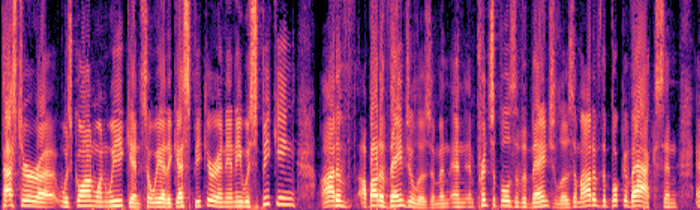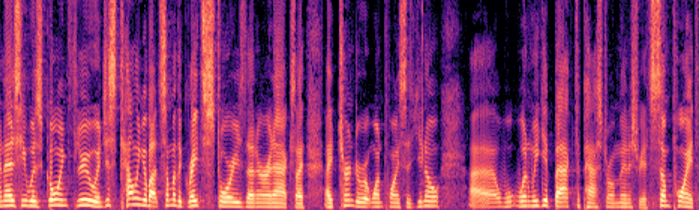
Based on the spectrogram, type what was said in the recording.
pastor uh, was gone one week, and so we had a guest speaker, and, and he was speaking out of about evangelism and, and, and, principles of evangelism out of the book of Acts. And, and as he was going through and just telling about some of the great stories that are in Acts, I, I turned to her at one point and said, You know, uh, when we get back to pastoral ministry, at some point,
